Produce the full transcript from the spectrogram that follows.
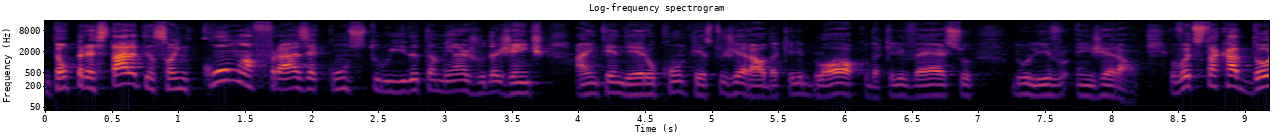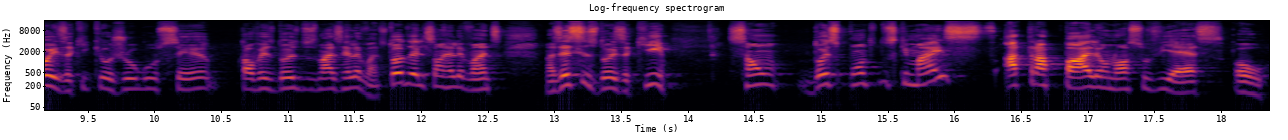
Então, prestar atenção em como a frase é construída também ajuda a gente a entender o contexto geral daquele bloco, daquele verso, do livro em geral. Eu vou destacar dois aqui que eu julgo ser talvez dois dos mais relevantes. Todos eles são relevantes, mas esses dois aqui são dois pontos dos que mais atrapalham o nosso viés, ou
